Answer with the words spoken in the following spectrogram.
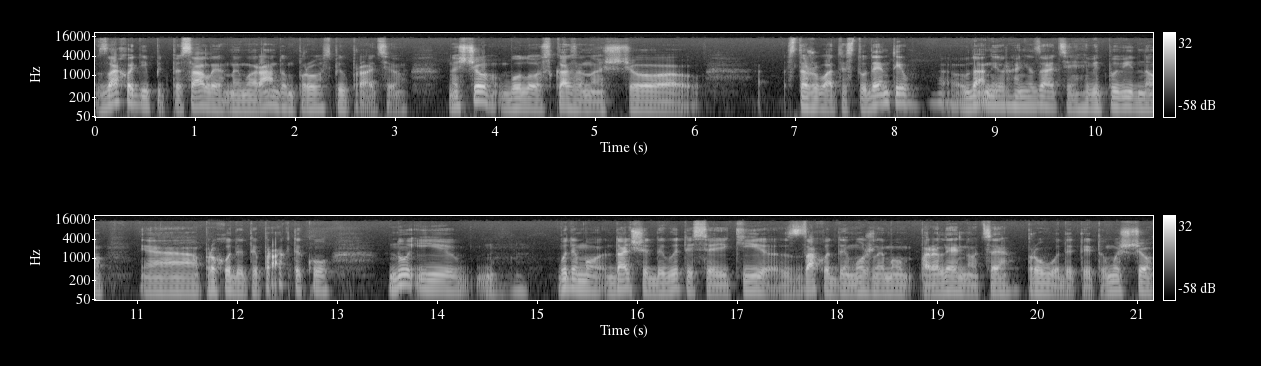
заході підписали меморандум про співпрацю. На що було сказано, що стажувати студентів е, в даній організації, відповідно е, проходити практику. Ну і будемо далі дивитися, які заходи можемо паралельно це проводити, тому що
